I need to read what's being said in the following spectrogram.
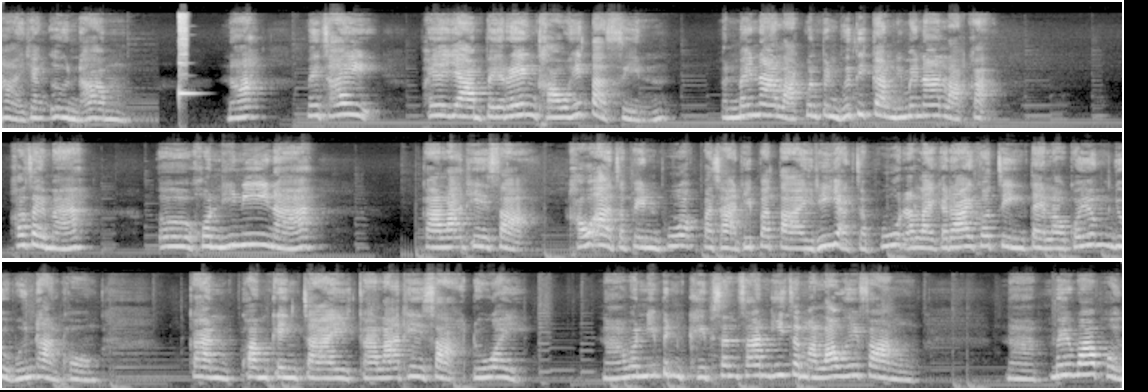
หาอย่างอื่นทำนะ ไม่ใช่พยายามไปเร่งเขาให้ตัดสิน มันไม่น่ารักมันเป็นพฤติกรรมที่ไม่น่ารักอะ่ะ เข้าใจไหมเออ คนที่นี่นะ กาละเทศะเขาอาจจะเป็นพวกประชาธิปไตยที่อยากจะพูดอะไรก็ได้ก็จริง แต่เราก็ยังอยู่พื้นฐานของการความเกรงใจกาละเทศะด้วย นะวันนี้เป็นคลิปสั้นๆ ที่จะมาเล่าให้ฟังนะไม่ว่าผล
